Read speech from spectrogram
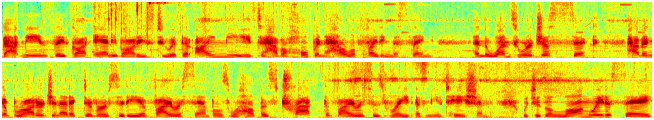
That means they've got antibodies to it that I need to have a hope in hell of fighting this thing. And the ones who are just sick, having a broader genetic diversity of virus samples will help us track the virus's rate of mutation, which is a long way to say,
